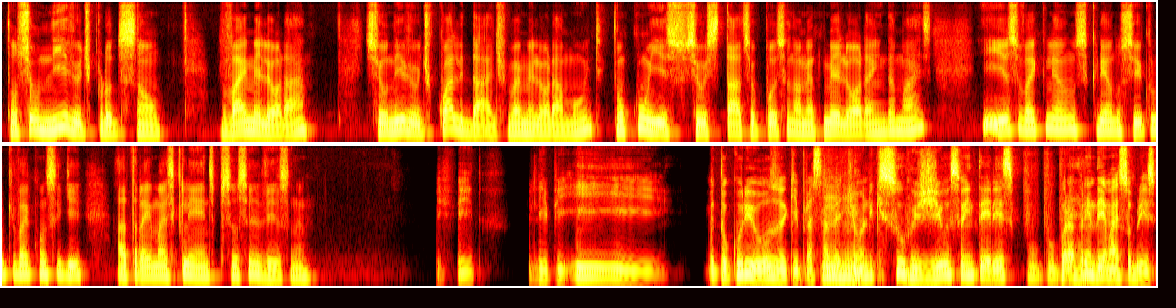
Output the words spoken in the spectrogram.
Então seu nível de produção vai melhorar, seu nível de qualidade vai melhorar muito. Então com isso, seu status, seu posicionamento melhora ainda mais e isso vai criando, criando um ciclo que vai conseguir atrair mais clientes para o seu serviço, né? Perfeito. Felipe, e eu tô curioso aqui para saber Uhum. de onde que surgiu o seu interesse por, É. aprender mais sobre isso.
